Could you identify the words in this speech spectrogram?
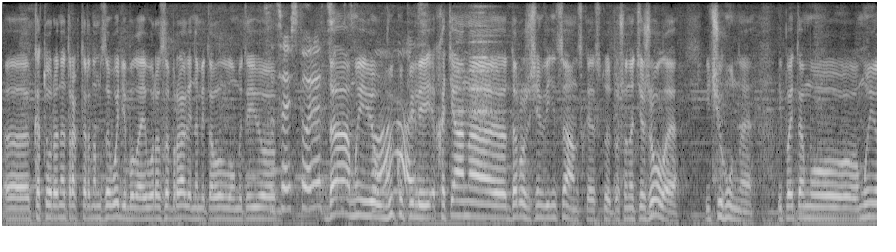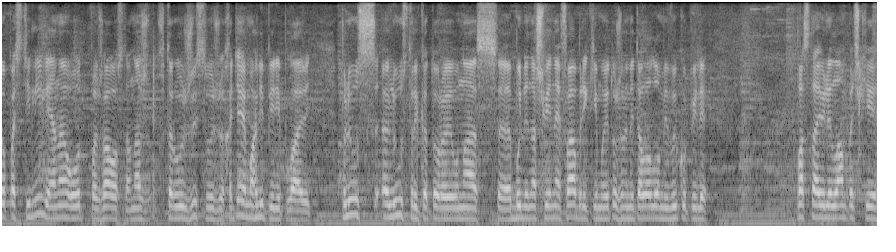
э, которая на тракторном заводе была, его разобрали на металлолом, ты ее... Ця історія? Да, мы ее клас. выкупили, хотя она дороже, чем венецианская стоит, потому что она тяжелая и чугунная. И поэтому мы ее постелили, и она вот, пожалуйста, она вторую жизнь свою же, хотя и могли переплавить. Плюс люстры, которые у нас э, были на швейной фабрике, мы ее тоже на металлоломе выкупили. Поставили лампочки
